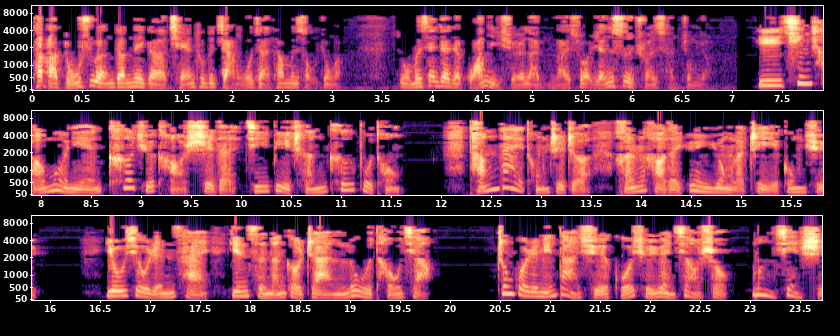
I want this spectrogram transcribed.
他把读书人的那个前途都掌握在他们手中了。我们现在的管理学来来说，人事权是很重要。与清朝末年科举考试的积弊成科不同，唐代统治者很好的运用了这一工具，优秀人才因此能够崭露头角。中国人民大学国学院教授孟宪实：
